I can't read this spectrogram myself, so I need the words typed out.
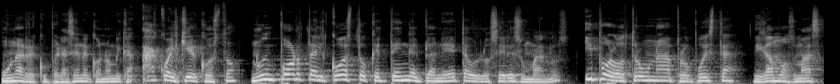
una recuperación económica a cualquier costo, no importa el costo que tenga el planeta o los seres humanos. Y por otro, una propuesta, digamos, más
